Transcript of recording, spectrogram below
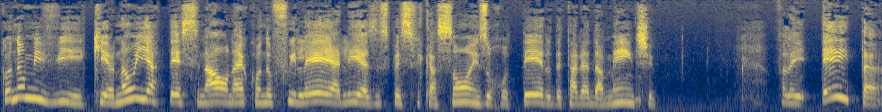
Quando eu me vi que eu não ia ter sinal, né? Quando eu fui ler ali as especificações, o roteiro detalhadamente, falei, eita!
